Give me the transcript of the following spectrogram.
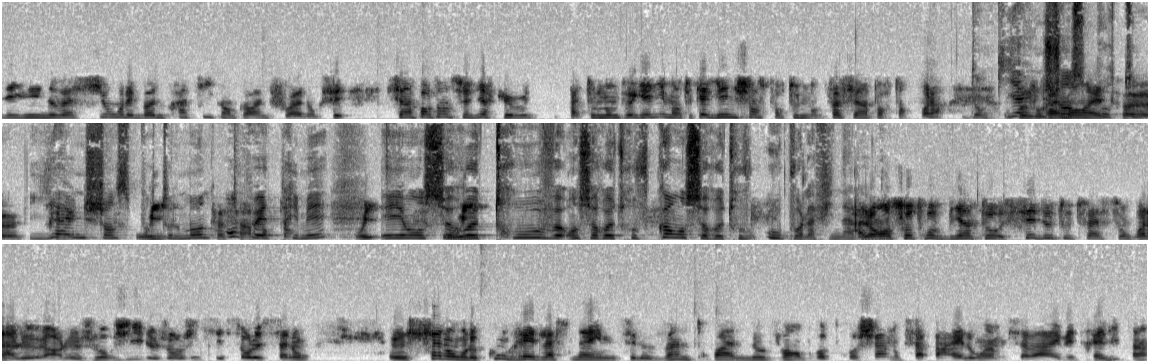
l'innovation, les bonnes pratiques, encore une fois. Donc c'est important de se dire que pas tout le monde peut gagner, mais en tout cas, il y a une chance pour tout le monde. Ça, c'est important. Voilà. Donc, il y a, une chance, pour tout, euh, il y a une chance pour tout le monde. on peut être primé. Et on se, retrouve, on se retrouve quand On se retrouve où pour la finale? Alors, on se retrouve bientôt. C'est de toute façon, voilà, le, alors, le jour J, le jour J, c'est sur le salon le salon, le congrès de la FNAIM, c'est le 23 novembre prochain, donc ça paraît loin, mais ça va arriver très vite. Hein.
